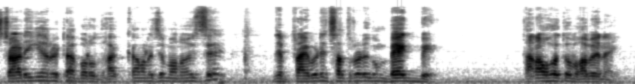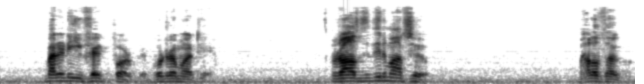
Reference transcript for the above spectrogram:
স্টার্টিং এর একটা বড় ধাক্কা আমার কাছে মনে হয়েছে যে প্রাইভেটের ছাত্ররা এরকম ব্যাগবে তারাও হয়তো ভাবে নাই। বাট এটা ইফেক্ট পড়বে ভোটের মাঠে। রাজনীতির মাঠেও। ভালো থাকুন।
